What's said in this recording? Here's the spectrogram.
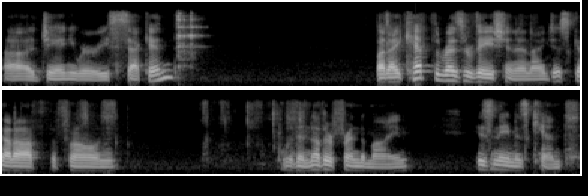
uh, January 2nd. But I kept the reservation, and I just got off the phone with another friend of mine. His name is Kent,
